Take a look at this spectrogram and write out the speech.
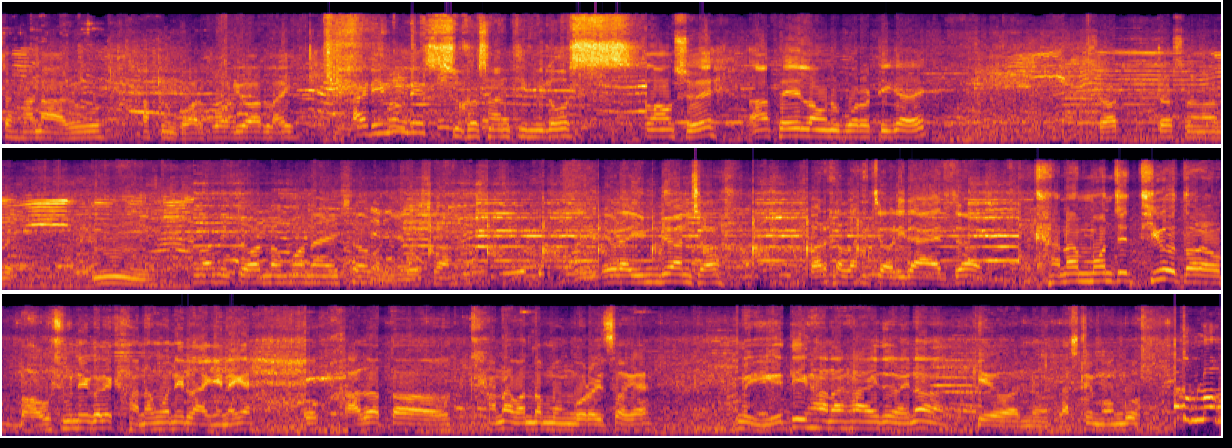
चाहनाहरू आफ्नो घर परिवारलाई। सुख शान्ति मिलोस्। लाउँछु है। आफै लाउनु पऱ्यो टिका है। चट्टसँगले माथि चढ्न मनाएछ भनेको छ एउटा इन्डियन छ। बर्खालाई चढिरहेको छ। खाना मन चाहिँ थियो तर भाउ सुनेकोले खाना मनै लागेन क्या। ओ खाजा त खानाभन्दा महँगो रहेछ क्या। यति खाना खाएँ त होइन। के गर्नु? लास्टै महँगो। तुम लोग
